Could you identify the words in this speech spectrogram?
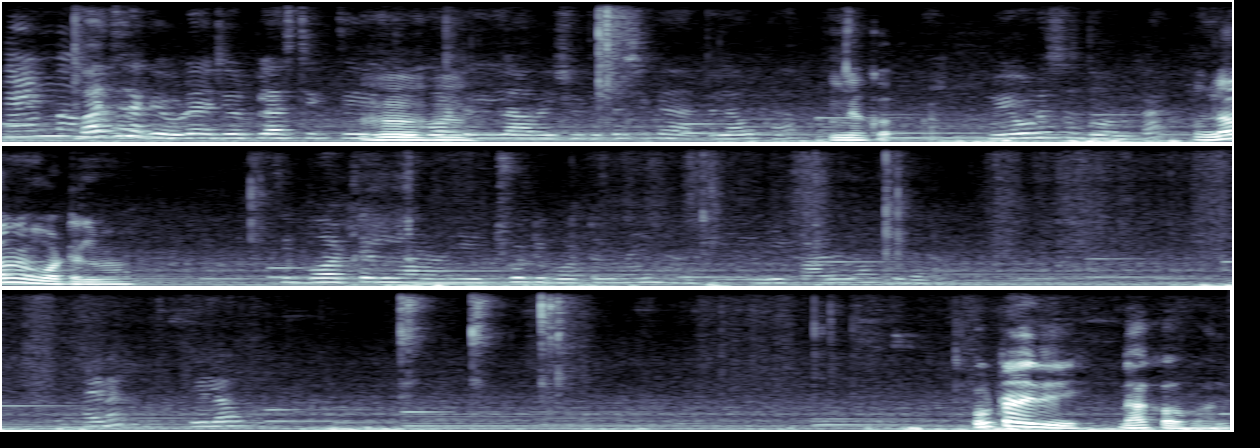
नाही मम्मी. बस झालं का एवढं याच्यावर प्लास्टिक ते हम्म, हम्म. बॉटल लावायची होती तशी काय आता लावू का? नको. मी एवढंच दोन का? लाव ना बॉटल मग. ती बॉटल हे छोटी बॉटल नाही ना हे काढून लावते जरा. आहे ना? हे लाव. उठा दीदी दाखव मला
